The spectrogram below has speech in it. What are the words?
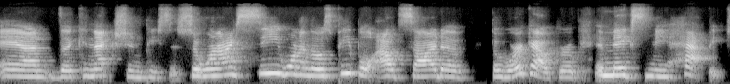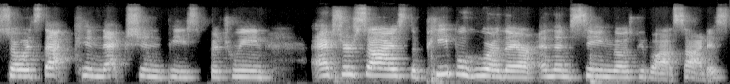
and the connection pieces. So when I see one of those people outside of the workout group, it makes me happy. So it's that connection piece between exercise, the people who are there, and then seeing those people outside. It's,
